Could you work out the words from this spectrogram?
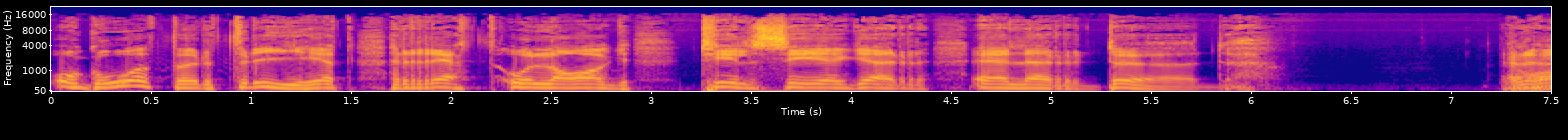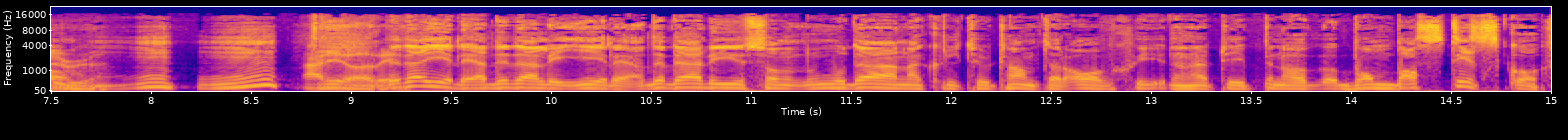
och går för frihet, rätt och lag till seger eller död. Eller hur? Mm, mm. Ja, det gör vi. Det där gillar jag. Det där gillar jag. Det där är ju som moderna kulturtanter avskyr den här typen av bombastisk och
